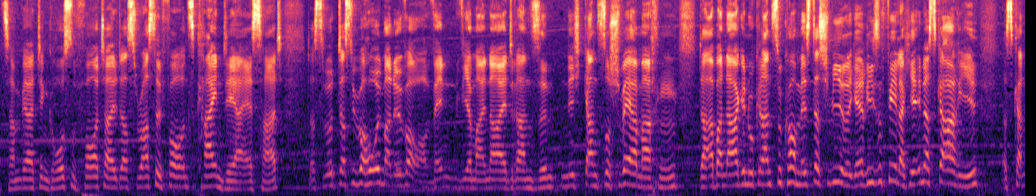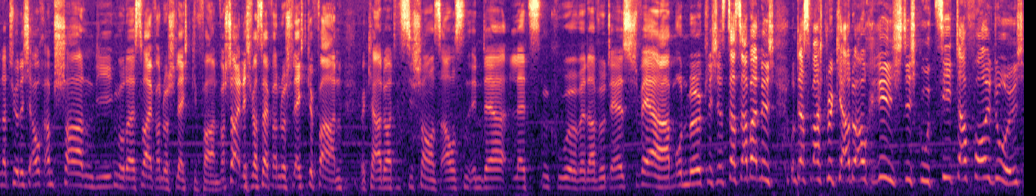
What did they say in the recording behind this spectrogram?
Jetzt haben wir halt den großen Vorteil, dass Russell vor uns kein DRS hat. Das wird das Überholmanöver, oh, wenn wir mal nahe dran sind, nicht ganz so schwer machen. Da aber nah genug ranzukommen, ist das schwierige. Riesenfehler hier in Ascari. Das kann natürlich auch am Schaden liegen oder es war einfach nur schlecht gefahren. Wahrscheinlich war es einfach nur schlecht gefahren. Ricardo hat jetzt die Chance außen in der letzten Kurve. Da wird er es schwer haben. Unmöglich ist das aber nicht. Und das macht Ricardo auch richtig gut. Zieht da voll durch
